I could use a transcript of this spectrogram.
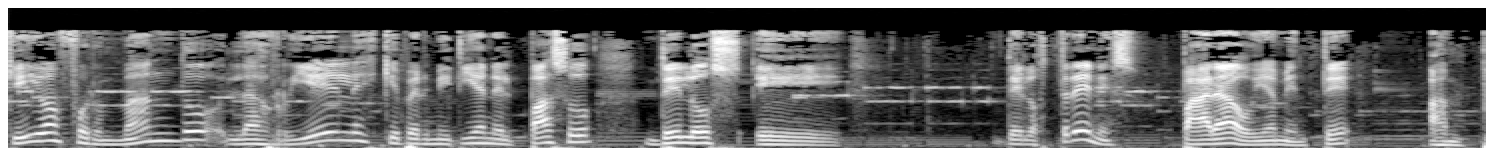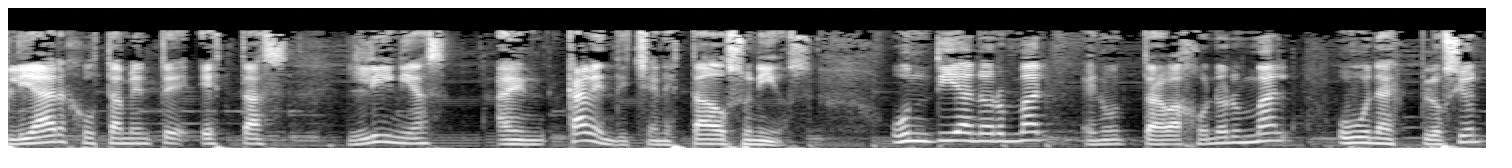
que iban formando los rieles que permitían el paso de los eh, de los trenes para obviamente ampliar justamente estas líneas en Cavendish, en Estados Unidos. Un día normal, en un trabajo normal, hubo una explosión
